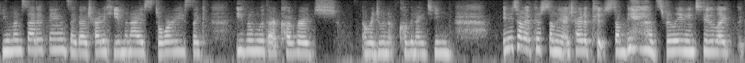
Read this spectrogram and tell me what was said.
human side of things. Like I try to humanize stories. Like even with our coverage, and we're doing of COVID nineteen. Anytime I pitch something, I try to pitch something that's relating to like the,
